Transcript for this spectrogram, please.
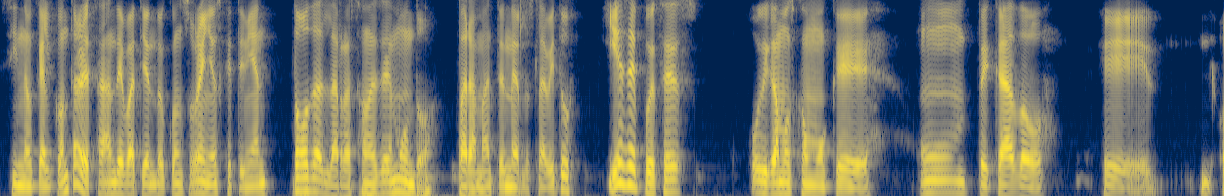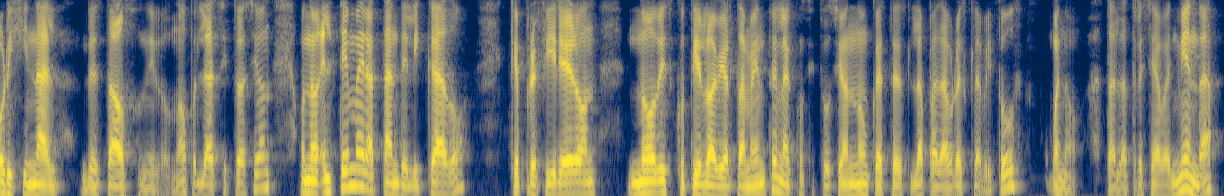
sino que al contrario estaban debatiendo con sureños que tenían todas las razones del mundo para mantener la esclavitud. Y ese pues es, digamos como que un pecado eh, original de Estados Unidos, ¿no? Pues la situación, bueno, el tema era tan delicado que prefirieron no discutirlo abiertamente. En la Constitución nunca está la palabra esclavitud, bueno, hasta la treceava enmienda,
